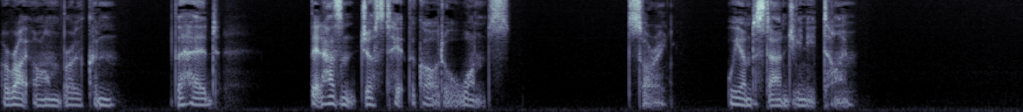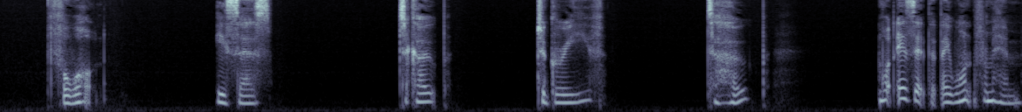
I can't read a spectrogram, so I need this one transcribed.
her right arm broken, the head. It hasn't just hit the car door once. Sorry, we understand you need time. For what? He says. To cope? To grieve? To hope? What is it that they want from him?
